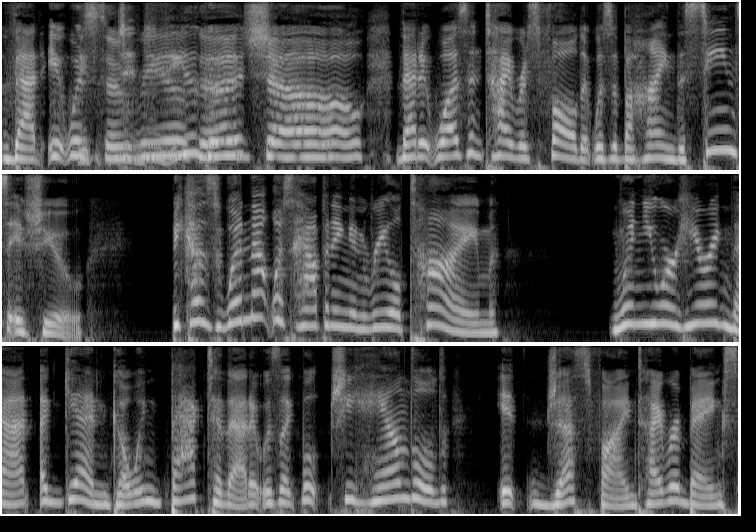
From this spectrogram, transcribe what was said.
that it was It's a d- real d- good show. that it wasn't Tyra's fault, it was a behind the scenes issue. Because when that was happening in real time, when you were hearing that, again, going back to that, it was like, well, she handled it just fine. Tyra Banks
